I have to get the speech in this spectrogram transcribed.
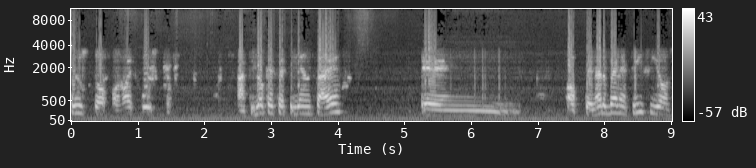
justo o no es justo. Aquí lo que se piensa es en obtener beneficios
